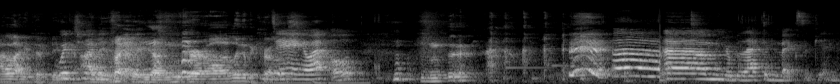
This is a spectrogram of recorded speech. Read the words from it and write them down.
I like to think Which I one look is like it? a young girl. Look at the curls. Dang, am I old? um, you're black and Mexican.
